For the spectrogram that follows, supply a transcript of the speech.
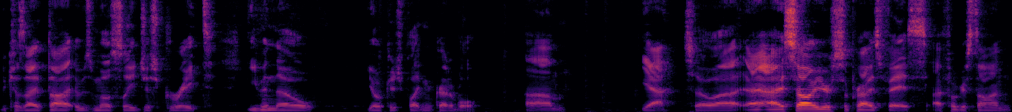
because I thought it was mostly just great, even though Jokic played incredible. Um, yeah, so uh, I, I saw your surprise face. I focused on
